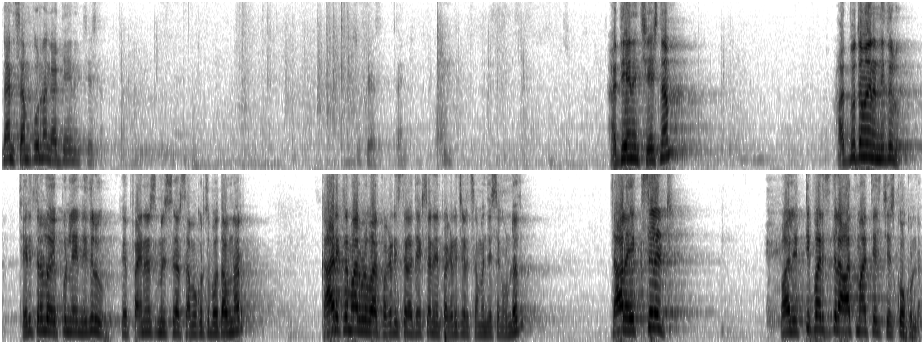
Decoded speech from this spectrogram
దాన్ని సంపూర్ణంగా అధ్యయనం చేస్తాం అధ్యయనం చేసినాం. అద్భుతమైన నిధులు చరిత్రలో ఎప్పుడు లేని నిధులు రేపు ఫైనాన్స్ మినిస్టర్ గారు సమకూర్చబోతా ఉన్నారు. కార్యక్రమాలు కూడా వారు ప్రకటిస్తారు అధ్యక్ష నేను ప్రకటించడం సమంజసంగా ఉండదు. చాలా ఎక్సలెంట్ వాళ్ళు ఎట్టి పరిస్థితుల్లో ఆత్మహత్యలు చేసుకోకుండా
